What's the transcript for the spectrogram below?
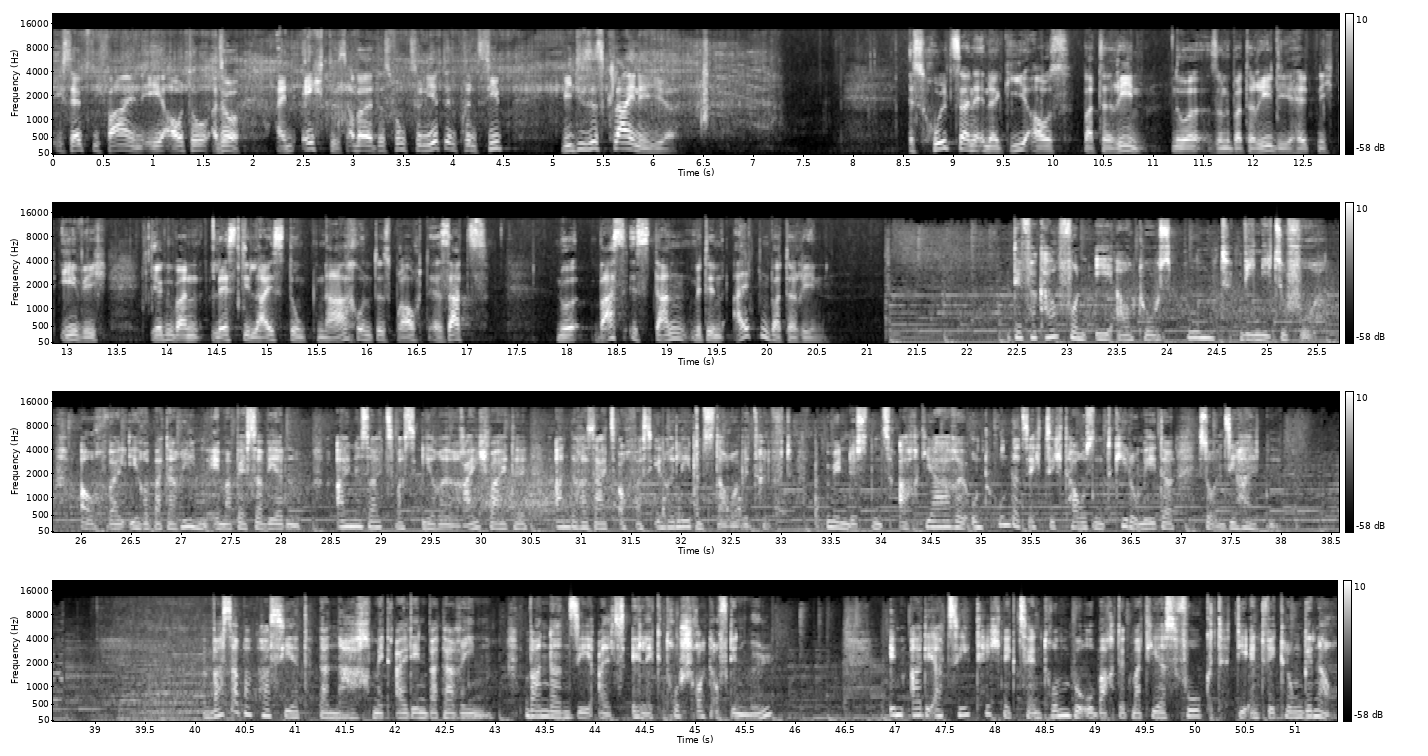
Ich selbst, ich fahre ein E-Auto, also ein echtes, aber das funktioniert im Prinzip wie dieses kleine hier. Es holt seine Energie aus Batterien. Nur so eine Batterie, die hält nicht ewig. Irgendwann lässt die Leistung nach und es braucht Ersatz. Nur was ist dann mit den alten Batterien? Der Verkauf von E-Autos boomt wie nie zuvor. Auch weil ihre Batterien immer besser werden. Einerseits was ihre Reichweite, andererseits auch was ihre Lebensdauer betrifft. Mindestens acht Jahre und 160.000 Kilometer sollen sie halten. Was aber passiert danach mit all den Batterien? Wandern sie als Elektroschrott auf den Müll? Im ADAC Technikzentrum beobachtet Matthias Vogt die Entwicklung genau.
